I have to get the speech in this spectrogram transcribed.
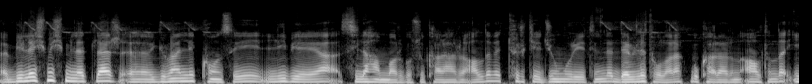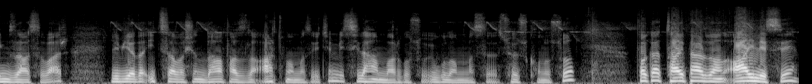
Ee, Birleşmiş Milletler e, Güvenlik Konseyi Libya'ya silah ambargosu kararı aldı ve Türkiye Cumhuriyeti'nin de devlet olarak bu kararın altında imzası var. Libya'da iç savaşın daha fazla artmaması için bir silah ambargosu uygulanması söz konusu. Fakat Tayyip Erdoğan ailesi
